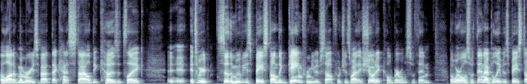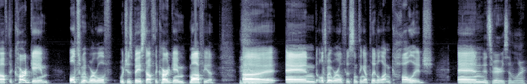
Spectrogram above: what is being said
a lot of memories about that kind of style because it's like it, it's weird. So the movie's based on the game from Ubisoft, which is why they showed it called Werewolves Within. But Werewolves Within, I believe, is based off the card game Ultimate Werewolf, which is based off the card game Mafia. Uh, and Ultimate Werewolf is something I played a lot in college, and Yeah, it's very similar.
